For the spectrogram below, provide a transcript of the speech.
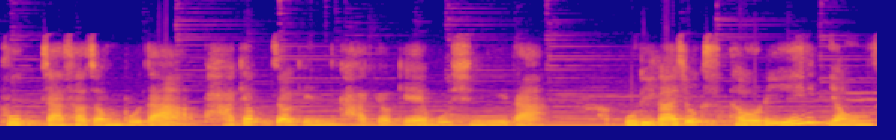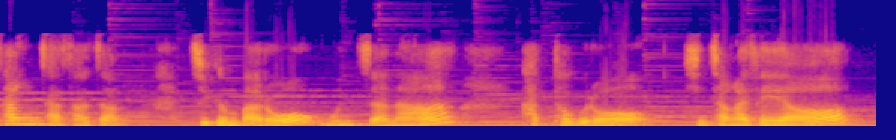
북자서전보다 파격적인 가격에 모십니다. 우리 가족 스토리 영상 자서전 지금 바로 문자나 카톡으로 신청하세요.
